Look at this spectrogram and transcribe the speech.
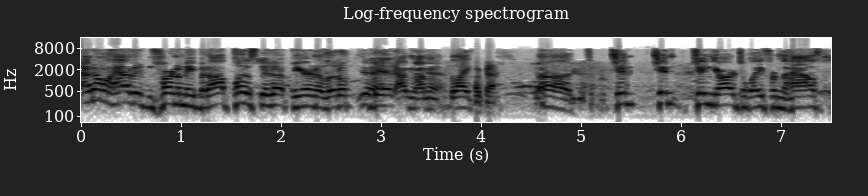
I don't have it in front of me, but I'll post it up here in a little yeah. bit. I'm, I'm yeah. like okay. uh, 10, 10, 10, yards away from the house.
